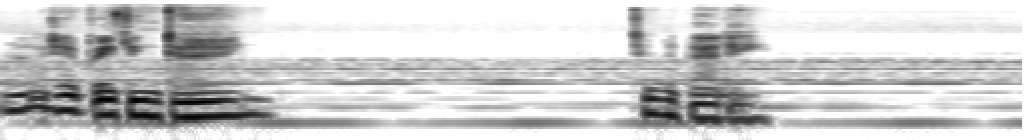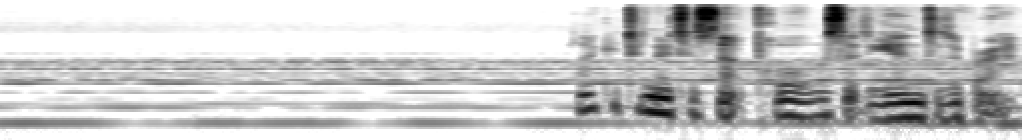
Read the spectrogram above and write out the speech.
Now, as you're breathing down to the belly, I'd like you to notice that pause at the end of the breath.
